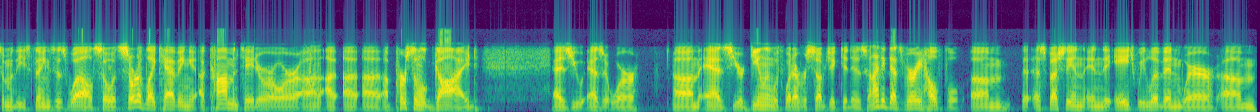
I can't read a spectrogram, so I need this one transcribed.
some of these things as well. So it's sort of like having a commentator or a, a, a, a personal guide, as you as it were, um, as you're dealing with whatever subject it is. And I think that's very helpful, um, especially in, in the age we live in where um,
